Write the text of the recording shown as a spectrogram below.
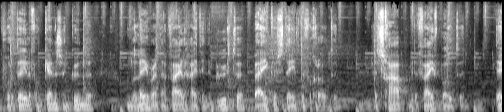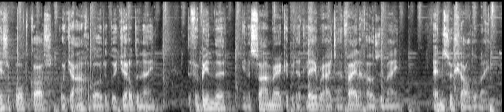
voor het delen van kennis en kunde om de leefbaarheid en veiligheid in de buurten, wijken, steden te vergroten. Het schaap met de vijf poten. Deze podcast wordt je aangeboden door Gerald Denijn, de verbinder in het samenwerken binnen het leefbaarheids- en veiligheidsdomein en het sociaal domein.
